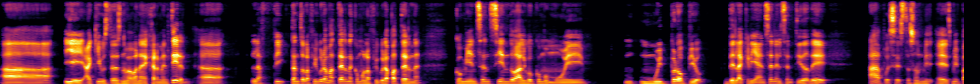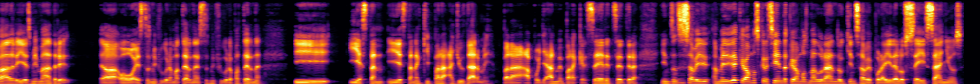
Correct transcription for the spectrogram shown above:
ah, y aquí ustedes no me van a dejar mentir, ah, tanto la figura materna como la figura paterna comienzan siendo algo como muy, muy propio de la crianza en el sentido de, ah, pues este son es mi padre y es mi madre, Ah, o esta es mi figura materna, esta es mi figura paterna, y, y, están, y están aquí para ayudarme, para apoyarme, para crecer, etc. Y entonces a, medida que vamos creciendo, que vamos madurando, quién sabe, por ahí de los seis años,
